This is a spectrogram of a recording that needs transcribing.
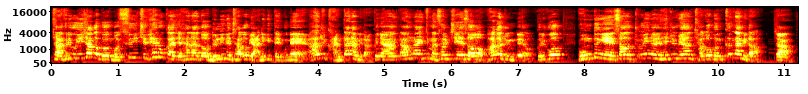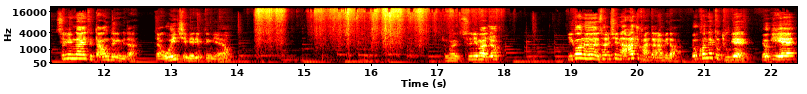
자 그리고 이 작업은 뭐 스위치 회로까지 하나 더 늘리는 작업이 아니기 때문에 아주 간단합니다. 그냥 다운라이트만 설치해서 박아주면 돼요. 그리고 봄등에서 조인을 해주면 작업은 끝납니다. 자 슬림라이트 다운등입니다. 자 5인치 매립등이에요 정말 슬림하죠? 이거는 설치는 아주 간단합니다. 요 커넥터 두 개, 여기에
